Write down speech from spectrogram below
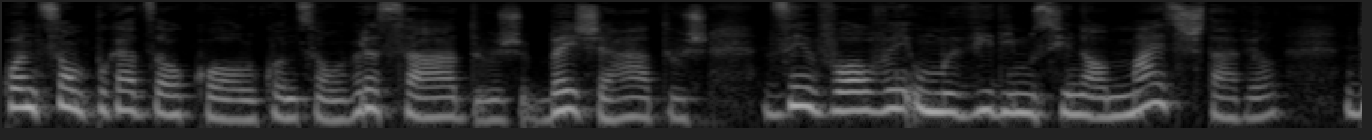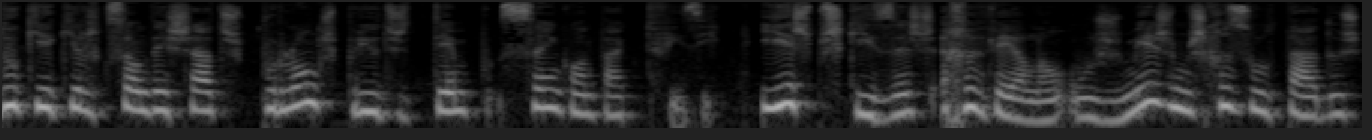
quando são pegados ao colo, quando são abraçados, beijados, desenvolvem uma vida emocional mais estável do que aqueles que são deixados por longos períodos de tempo sem contacto físico. E as pesquisas revelam os mesmos resultados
